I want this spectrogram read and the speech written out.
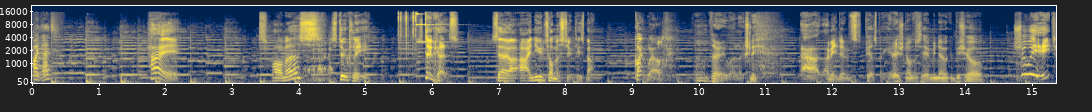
Hi, Dad. Hi, Thomas Stukely. Stukers. So I, I knew Thomas Stukely's mum quite well. Oh, very well, actually. Uh, I mean, it's pure speculation, obviously. I mean, no one can be sure. Shall we eat?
